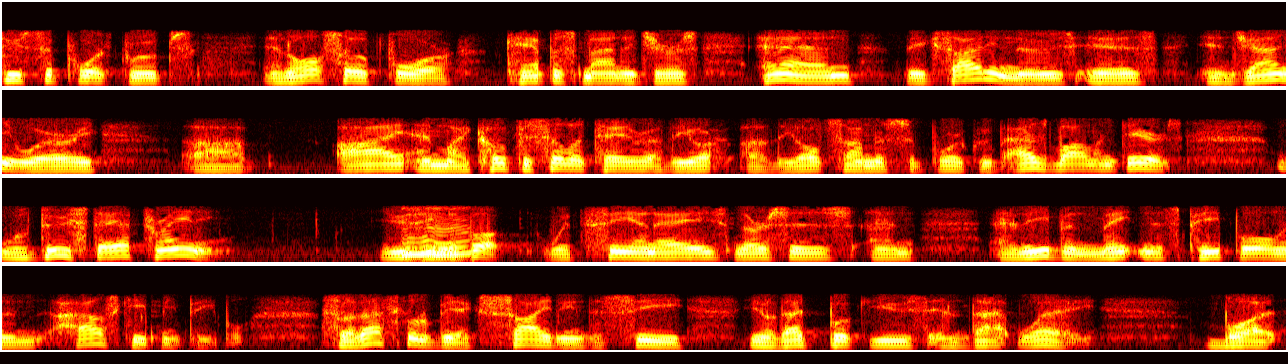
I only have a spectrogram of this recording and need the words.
two support groups and also for campus managers. And the exciting news is in January, uh, I and my co-facilitator of the of the Alzheimer's support group, as volunteers, will do staff training using Mhm. the book with CNAs, nurses, and and even maintenance people and housekeeping people. So that's going to be exciting to see, you know, that book used in that way. But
